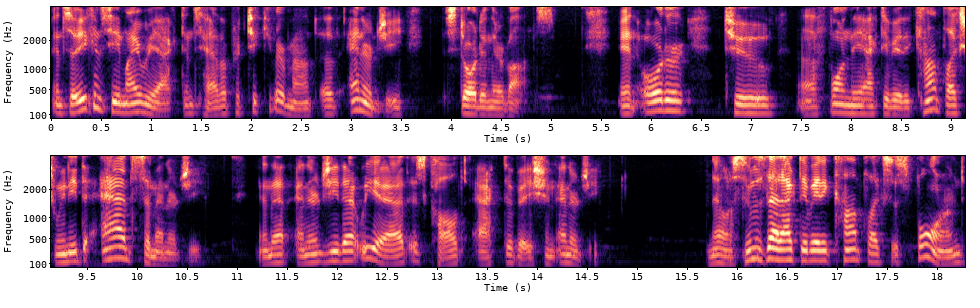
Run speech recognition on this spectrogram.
And so you can see my reactants have a particular amount of energy stored in their bonds. In order to uh, form the activated complex, we need to add some energy. And that energy that we add is called activation energy. Now, as soon as that activated complex is formed,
